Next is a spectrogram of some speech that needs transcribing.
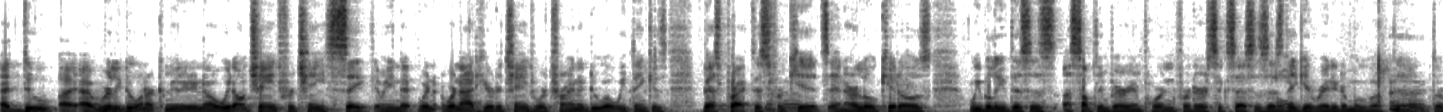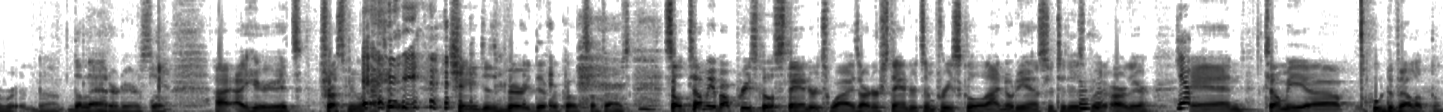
I do, I, I really do want our community to know we don't change for change's sake. I mean, that we're, we're not here to change. We're trying to do what we think is best practice for Mm-hmm. kids. And our little kiddos, we believe this is uh, something very important for their successes as they get ready to move up the, Mm-hmm. the, the, the ladder there. So I, I hear you. It's Trust me when I tell you, change is very difficult sometimes. So tell me about preschool standards wise. Are there standards in preschool? I know the answer to this, but are there? Mm-hmm. Yep. And tell me uh, who developed them.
